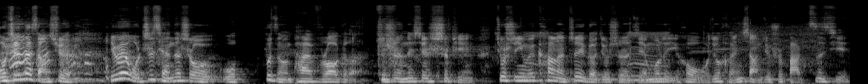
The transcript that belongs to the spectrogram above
我真的想去，因为我之前的时候我不怎么拍 vlog 的，就是那些视频，就是因为看了这个就是节目了以后，我就很想就是把自己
